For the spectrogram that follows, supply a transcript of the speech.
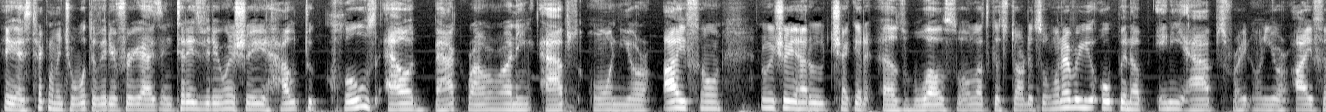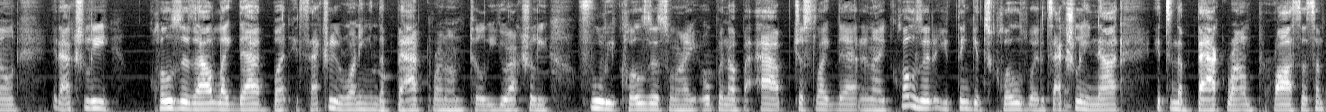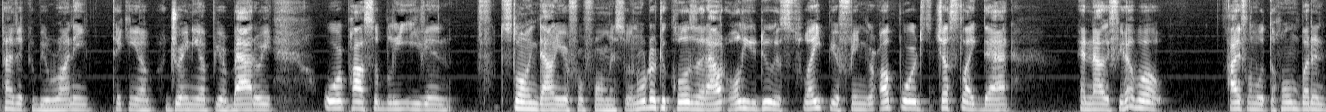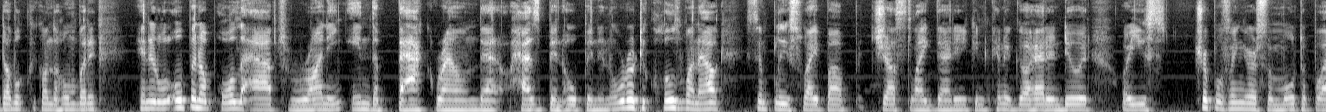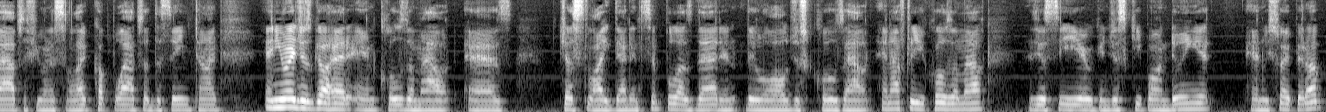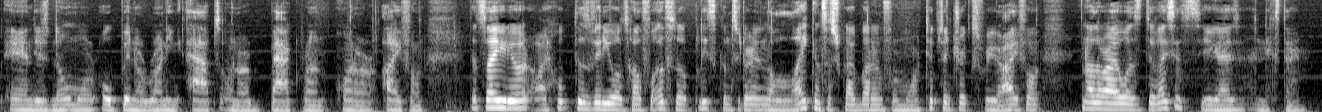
Hey guys, Technomentary with the video for you guys. In today's video, I'm going to show you how to close out background running apps on your iPhone. I'm going to show you how to check it as well. So let's get started. So whenever you open up any apps right on your iPhone, it actually closes out like that, but it's actually running in the background until you actually fully close this. When I open up an app just like that and I close it, you think it's closed, but it's actually not. It's in the background process. Sometimes it could be running, taking up, draining up your battery or possibly even slowing down your performance. So in order to close it out, all you do is swipe your finger upwards just like that. And now if you have a iPhone with the home button, double click on the home button and it will open up all the apps running in the background that has been open. In order to close one out, simply swipe up just like that. And you can kind of go ahead and do it or use triple fingers for multiple apps if you want to select a couple apps at the same time. And you want to just go ahead and close them out as just like that and simple as that and they will all just close out. And after you close them out as you see here we can just keep on doing it and we swipe it up and there's no more open or running apps on our background on our iPhone. That's how you do it. I hope this video was helpful. If so please consider hitting the like and subscribe button for more tips and tricks for your iPhone and other iOS devices. See you guys next time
